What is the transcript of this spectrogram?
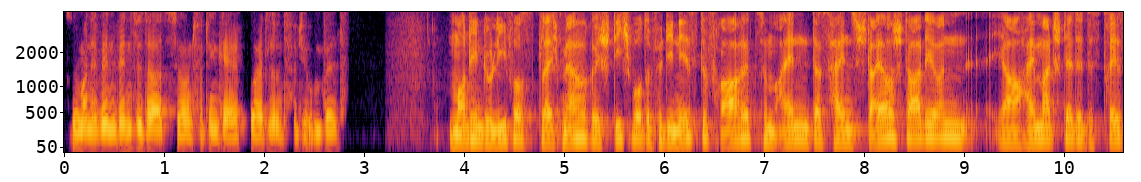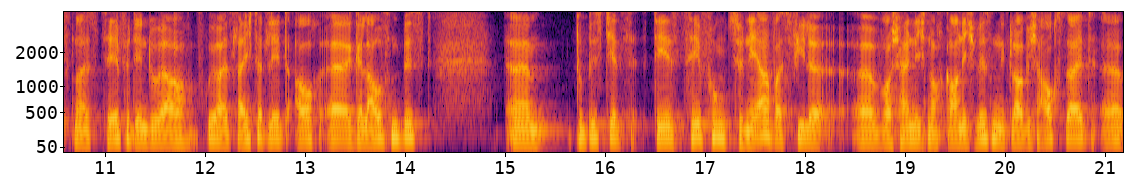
ist nun mal eine Win-Win-Situation für den Geldbeutel und für die Umwelt. Martin, du lieferst gleich mehrere Stichworte für die nächste Frage. Zum einen das Heinz-Steier-Stadion, ja Heimatstätte des Dresdner SC, für den du ja früher als Leichtathlet auch äh, gelaufen bist. Ähm, du bist jetzt DSC-Funktionär, was viele äh, wahrscheinlich noch gar nicht wissen, glaube ich auch seit, äh,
